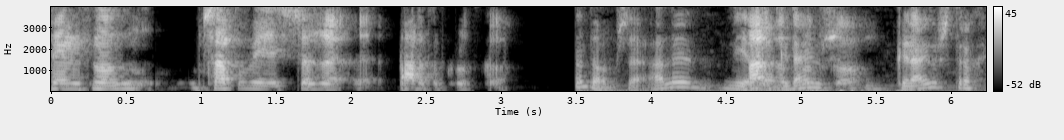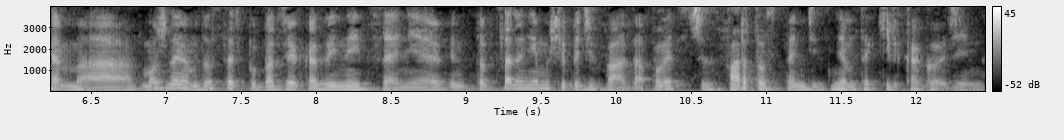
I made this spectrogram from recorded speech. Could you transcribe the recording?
Więc no, trzeba powiedzieć szczerze, bardzo krótko. No dobrze, ale wiesz, gra już, gra już trochę ma, można ją dostać po bardziej okazyjnej cenie, więc to wcale nie musi być wada. Powiedz, czy warto spędzić z nią te kilka godzin?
